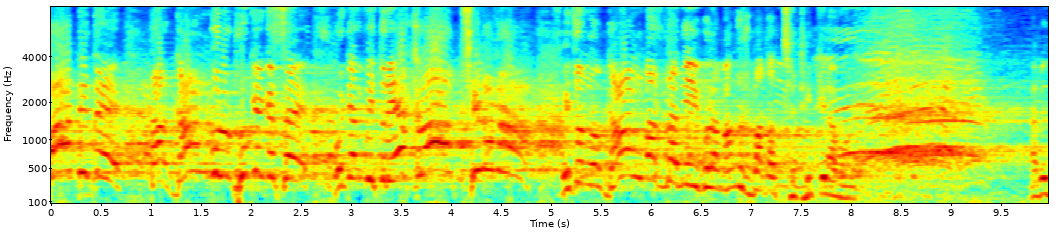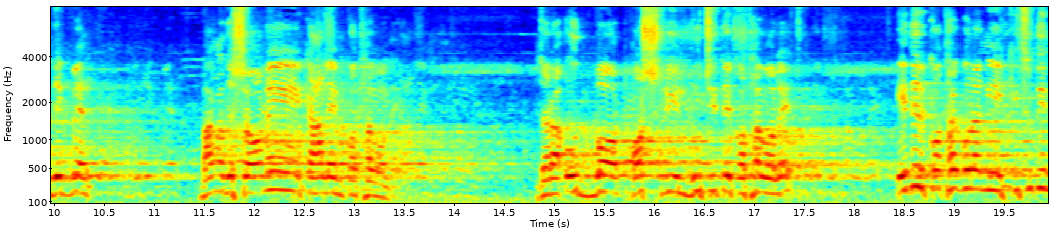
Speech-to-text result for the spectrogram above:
পার্টিতে তার গানগুলো ঢুকে গেছে ওইটার ভিতরে একলাপ ছিল না এই জন্য গান বাজনা দিয়ে এগুলা মানুষ বাজাচ্ছে ঠিক কিনা বলে আপনি দেখবেন, বাংলাদেশে অনেক আলেম কথা বলে। যারা উদ্ভট, অশ্লীল রুচিতে কথা বলে, এদের কথাগুলো নিয়ে কিছুদিন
